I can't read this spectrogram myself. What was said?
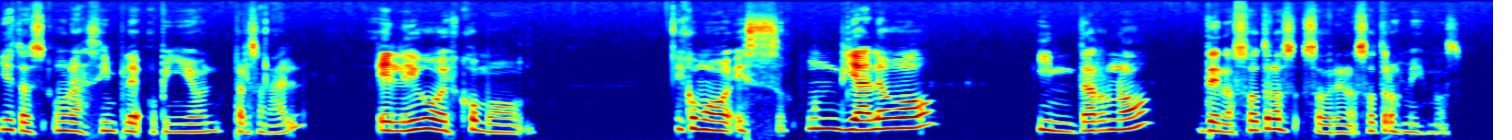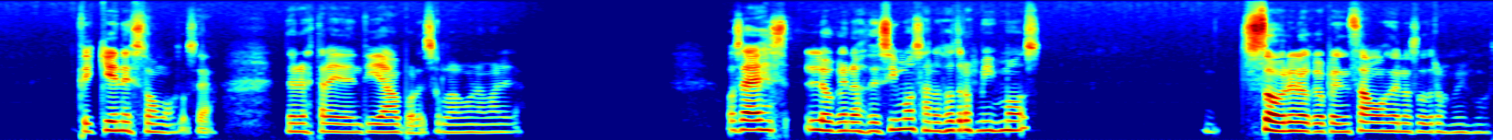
y esto es una simple opinión personal, el ego es como es como es un diálogo interno de nosotros sobre nosotros mismos, de quiénes somos, o sea, de nuestra identidad, por decirlo de alguna manera. O sea, es lo que nos decimos a nosotros mismos sobre lo que pensamos de nosotros mismos.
